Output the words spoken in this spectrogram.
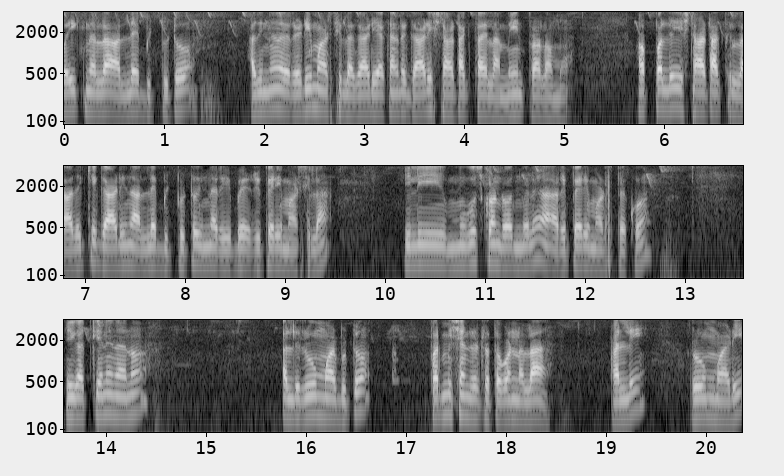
ಬೈಕ್ನೆಲ್ಲ ಅಲ್ಲೇ ಬಿಟ್ಬಿಟ್ಟು ಅದನ್ನೆಲ್ಲ ರೆಡಿ ಮಾಡಿಸಿಲ್ಲ ಗಾಡಿ. ಯಾಕಂದರೆ ಗಾಡಿ ಸ್ಟಾರ್ಟ್ ಆಗ್ತಾ ಇಲ್ಲ ಮೇನ್ ಪ್ರಾಬ್ಲಮ್ಮು ಅಪ್ಪಲ್ಲಿ ಸ್ಟಾರ್ಟ್ ಆಗ್ತಿಲ್ಲ ಅದಕ್ಕೆ ಗಾಡಿನ ಅಲ್ಲೇ ಬಿಟ್ಬಿಟ್ಟು ಇನ್ನೂ ರಿಪೇ ರಿಪೇರಿ ಮಾಡಿಸಿಲ್ಲ. ಇಲ್ಲಿ ಮುಗಿಸ್ಕೊಂಡು ಹೋದ್ಮೇಲೆ ರಿಪೇರಿ ಮಾಡಿಸ್ಬೇಕು. ಈಗ ಅದಕ್ಕೇ ನಾನು ಅಲ್ಲಿ ರೂಮ್ ಮಾಡಿಬಿಟ್ಟು ಪರ್ಮಿಷನ್ ಲೆಟ್ರ್ ತೊಗೊಂಡಲ್ಲ ಅಲ್ಲಿ ರೂಮ್ ಮಾಡಿ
